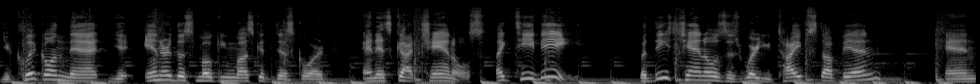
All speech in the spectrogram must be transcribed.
You click on that, you enter the Smoking Musket Discord, and it's got channels like TV. But these channels is where you type stuff in, and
